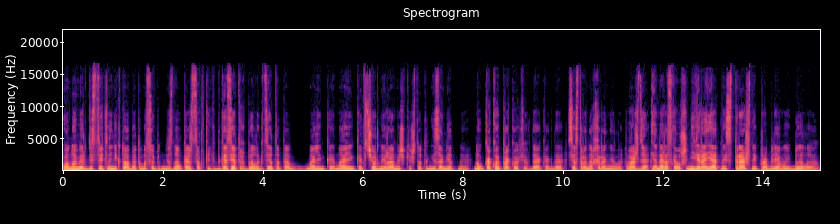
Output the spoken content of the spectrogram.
он умер, действительно никто об этом особенно не знал. Кажется, в каких-то газетах было где-то там маленькое-маленькое в черной рамочке что-то незаметное. Ну, какой Прокофьев, да, когда вся страна хоронила вождя. И она рассказала, что невероятной, страшной проблемой было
